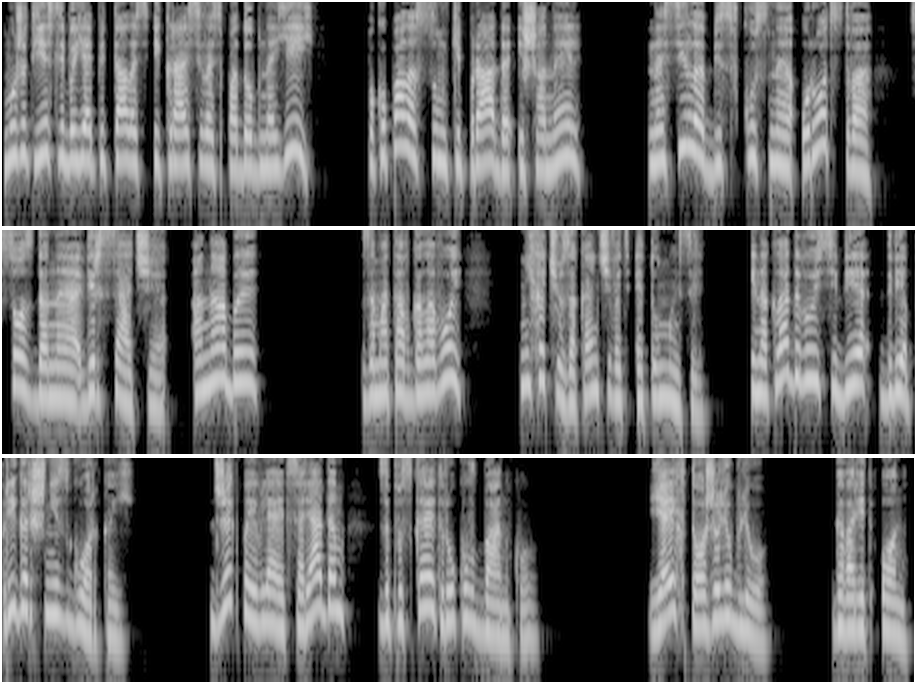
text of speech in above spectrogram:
Может, если бы я питалась и красилась подобно ей, покупала сумки Прада и Шанель, носила безвкусное уродство, созданное Версаче, она бы... Замотав головой, не хочу заканчивать эту мысль и накладываю себе две пригоршни с горкой. Джек появляется рядом, запускает руку в банку. «Я их тоже люблю», — говорит он,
